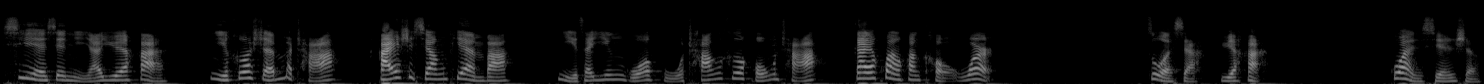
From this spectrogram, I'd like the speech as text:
谢谢你呀，约翰。你喝什么茶？还是香片吧？你在英国府常喝红茶，该换换口味儿。坐下，约翰。冠先生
